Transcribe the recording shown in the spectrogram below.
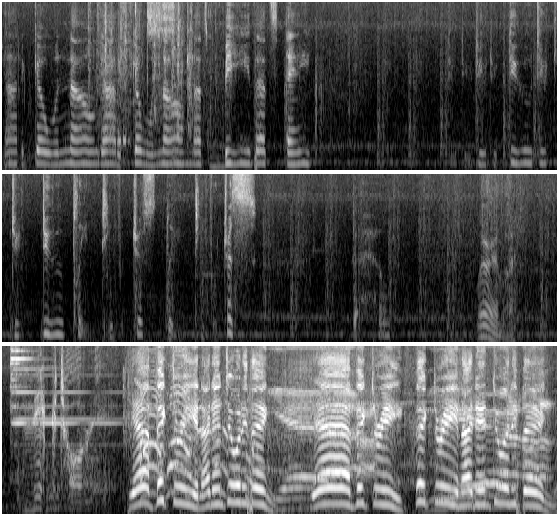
Got it going on, got it going on. That's B, that's A. Do do do do do do do do. Play Team Fortress, play Team Fortress. The hell? Where am I? Victory. Yeah, victory, and I didn't do anything. Yeah. Yeah, victory, victory, and I didn't do anything.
